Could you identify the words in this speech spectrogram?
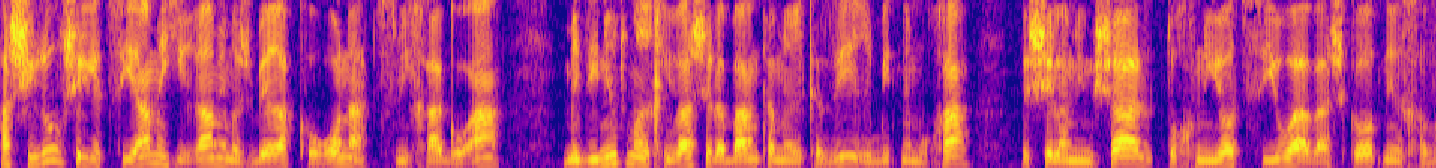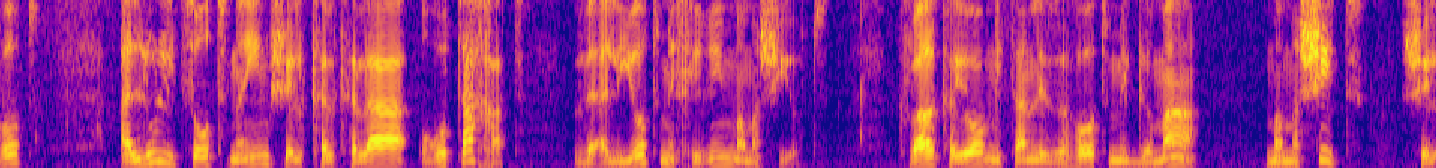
השילוב של יציאה מהירה ממשבר הקורונה, צמיחה גואה, מדיניות מרחיבה של הבנק המרכזי, ריבית נמוכה, ושל הממשל, תוכניות סיוע והשקעות נרחבות, עלול ליצור תנאים של כלכלה רותחת ועליות מחירים ממשיות. כבר כיום ניתן לזהות מגמה ממשית של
